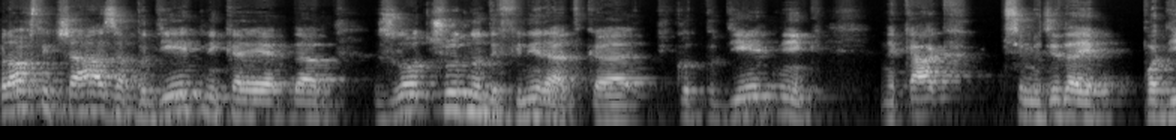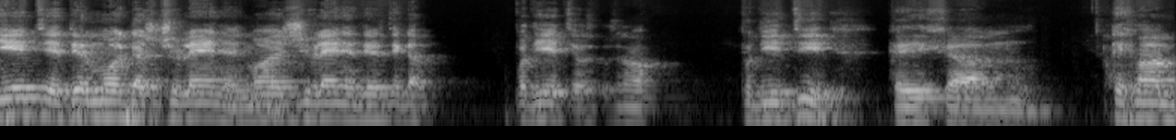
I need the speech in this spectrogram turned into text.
prosti čas za podjetnika je zelo čudno definirati, ker kot podjetnik nekako se mi zdi, da je podjetje del mojega življenja in moje življenje je del tega podjetja, oziroma podjetij, ki jih, um, ki jih imam,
